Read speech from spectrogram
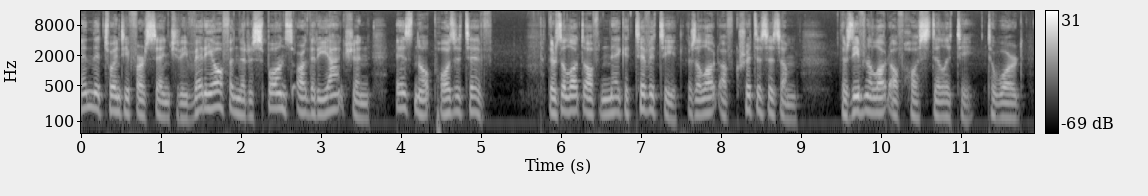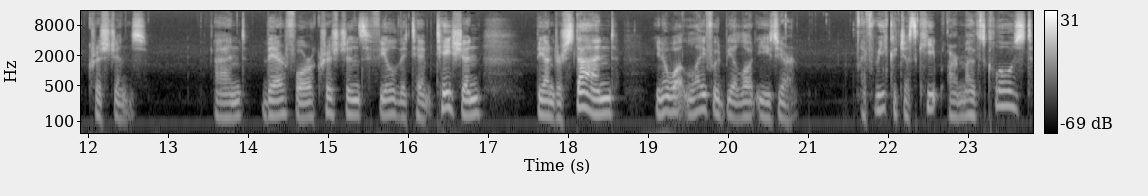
in the 21st century, very often the response or the reaction is not positive. There's a lot of negativity, there's a lot of criticism, there's even a lot of hostility toward Christians. And therefore, Christians feel the temptation, they understand, you know what, life would be a lot easier if we could just keep our mouths closed,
